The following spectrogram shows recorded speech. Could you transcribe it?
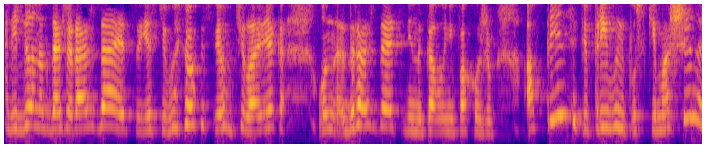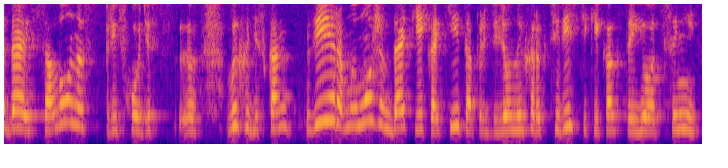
Ребенок даже рождается, если мы возьмем человека, он рождается ни на кого не похожим. А в принципе при выпуске машины, да, из салона, при входе, с, э, выходе с конвейера мы можем дать ей какие-то определенные характеристики, как-то ее оценить.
